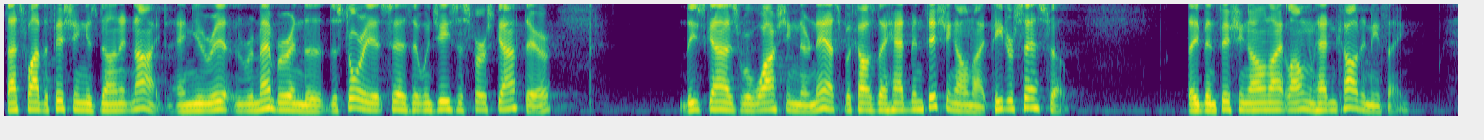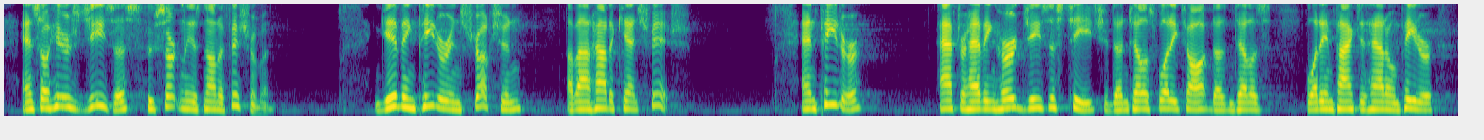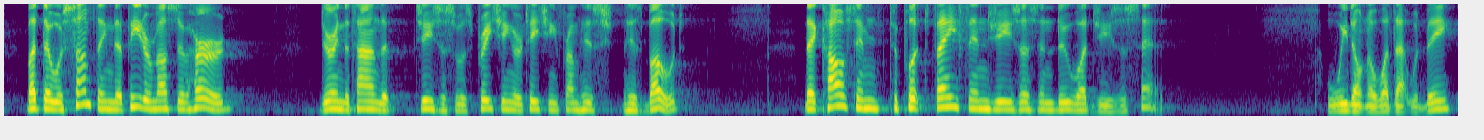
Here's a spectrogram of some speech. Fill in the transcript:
That's why the fishing is done at night. And you re- remember in the, the story, it says that when Jesus first got there, these guys were washing their nets because they had been fishing all night. Peter says so. They'd been fishing all night long and hadn't caught anything. And so here's Jesus, who certainly is not a fisherman, giving Peter instruction about how to catch fish. And Peter, after having heard Jesus teach, it doesn't tell us what he taught, doesn't tell us what impact it had on Peter, but there was something that Peter must have heard during the time that Jesus was preaching or teaching from his, his boat that caused him to put faith in Jesus and do what Jesus said. We don't know what that would be.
